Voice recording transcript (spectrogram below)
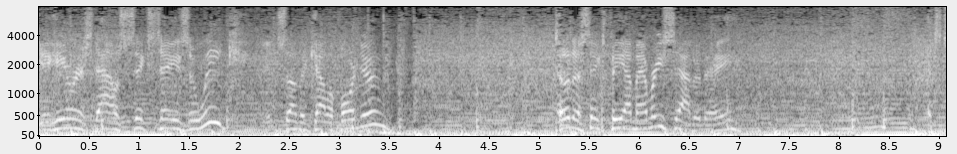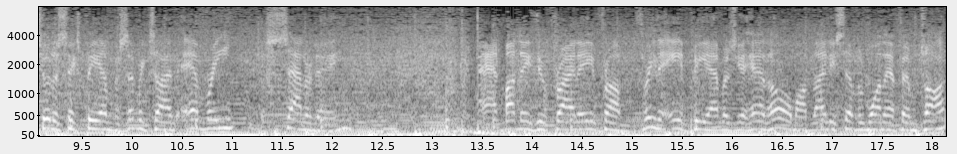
You hear us now six days a week in Southern California. 2 to 6 p.m. every Saturday. It's 2 to 6 p.m. Pacific time every Saturday. And Monday through Friday from 3 to 8 p.m. as you head home on 97.1 FM Talk.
